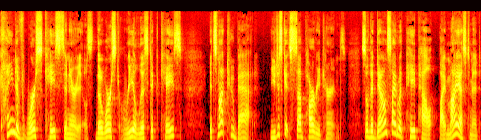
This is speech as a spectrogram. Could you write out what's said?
kind of worst case scenarios, the worst realistic case, it's not too bad. You just get subpar returns. So the downside with PayPal, by my estimate,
